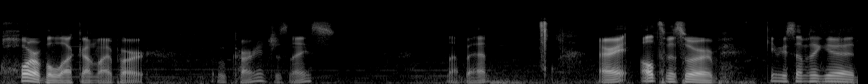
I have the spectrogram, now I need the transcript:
horrible luck on my part. Oh, Carnage is nice. Not bad. Alright, Ultimate Orb. Give me something good.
